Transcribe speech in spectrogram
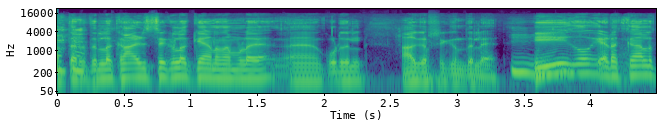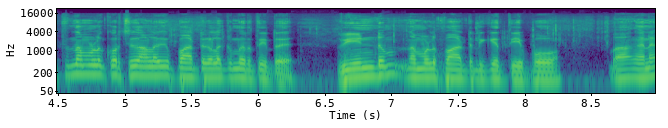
അത്തരത്തിലുള്ള കാഴ്ചകളൊക്കെയാണ് നമ്മളെ കൂടുതൽ ആകർഷിക്കുന്നത് അല്ലേ? ഈ ഇടക്കാലത്ത് നമ്മൾ കുറച്ച് നാൾ പാട്ടുകളൊക്കെ നിർത്തിയിട്ട് വീണ്ടും നമ്മൾ പാട്ടിലേക്ക് എത്തിയപ്പോൾ അങ്ങനെ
